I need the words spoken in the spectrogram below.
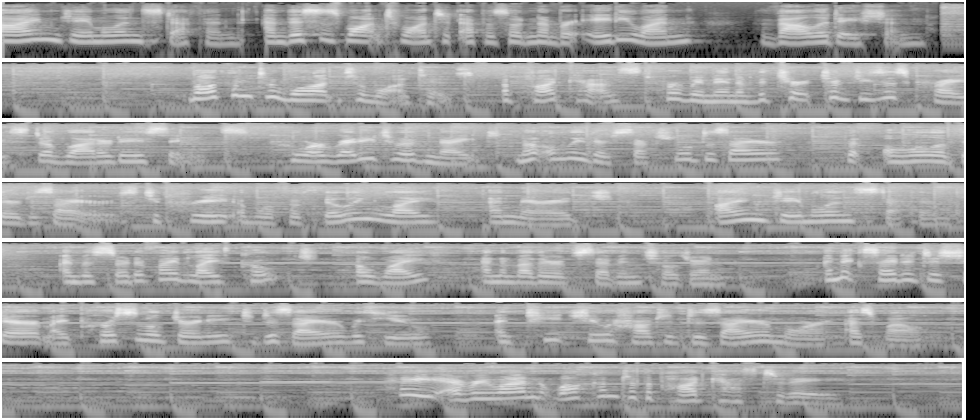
I'm Jamelyn Stephan, and this is Want to Wanted episode number 81 Validation. Welcome to Want to Wanted, a podcast for women of the Church of Jesus Christ of Latter day Saints who are ready to ignite not only their sexual desire, but all of their desires to create a more fulfilling life and marriage. I'm Jamelyn Stephan. I'm a certified life coach, a wife, and a mother of seven children. I'm excited to share my personal journey to desire with you and teach you how to desire more as well. Hey everyone, welcome to the podcast today.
